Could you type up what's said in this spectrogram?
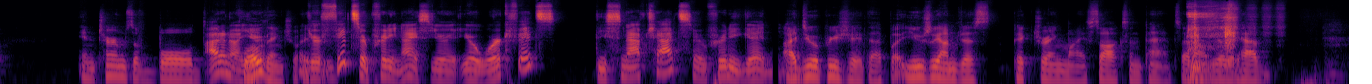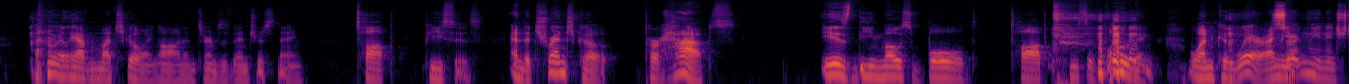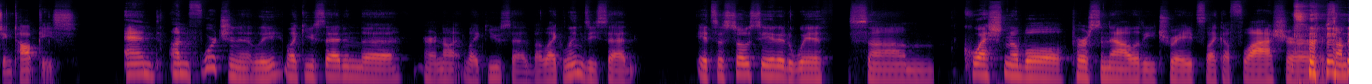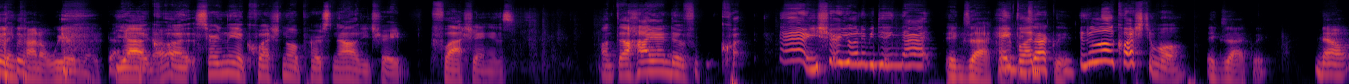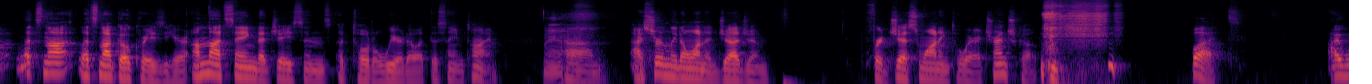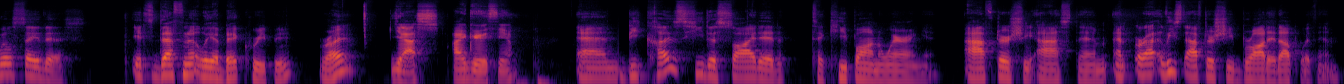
in terms of bold I don't know. Your, clothing choices, your fits are pretty nice. Your your work fits, these Snapchats are pretty good. I do appreciate that, but usually I'm just picturing my socks and pants. I don't really have I don't really have much going on in terms of interesting top pieces. And the trench coat perhaps is the most bold top piece of clothing one could wear. I mean, Certainly an interesting top piece. And unfortunately, like you said in the, or not like you said, but like Lindsay said, it's associated with some questionable personality traits like a flasher or something kind of weird like that. yeah, you know? uh, certainly a questionable personality trait. Flashing is on the high end of. Que- eh, are you sure you want to be doing that? exactly. Hey, bud. Exactly. It's a little questionable. Exactly. Now, let's not let's not go crazy here. I'm not saying that Jason's a total weirdo at the same time. Yeah. Um, I certainly don't want to judge him for just wanting to wear a trench coat. but I will say this. It's definitely a bit creepy, right? yes, I agree with you. And because he decided to keep on wearing it after she asked him, and or at least after she brought it up with him,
